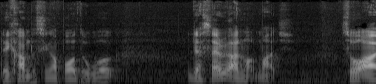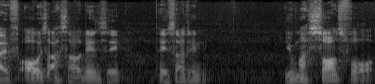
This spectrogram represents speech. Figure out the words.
they come to Singapore to work, their salary are not much. So I've always asked Saudin, say, hey Saudin, you must source for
